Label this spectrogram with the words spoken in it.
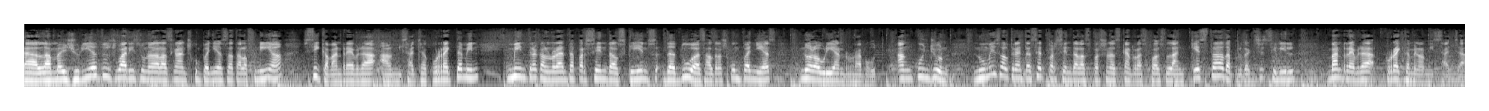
que la majoria d'usuaris d'una de les grans companyies de telefonia sí que van rebre el missatge correctament, mentre que el 90% dels clients de dues altres companyies no l'haurien rebut. En conjunt, només el 37% de les persones que han respost l'enquesta de protecció civil van rebre correctament el missatge.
